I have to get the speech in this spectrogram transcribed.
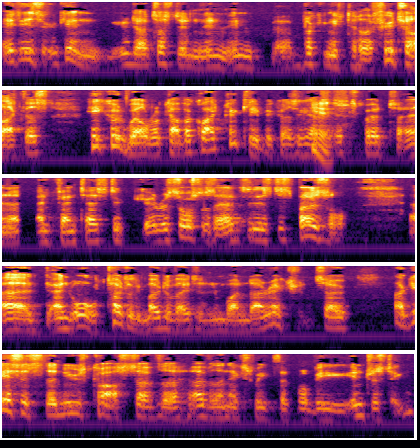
it is again you know just in in, in uh, looking into the future like this. He could well recover quite quickly because he has yes. expert and, and fantastic resources at his disposal, uh, and all totally motivated in one direction. So I guess it's the newscasts over the over the next week that will be interesting.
